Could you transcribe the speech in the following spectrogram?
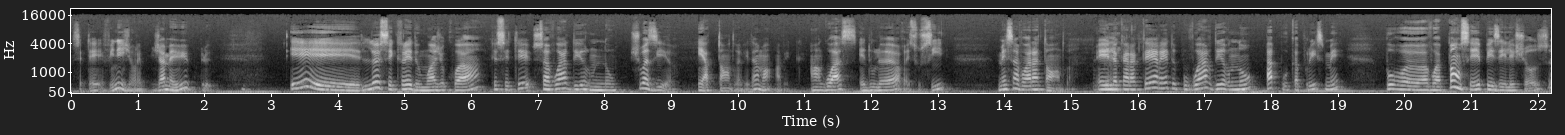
c'était fini. J'aurais jamais eu plus. Et le secret de moi, je crois, que c'était savoir dire non, choisir et attendre, évidemment, avec angoisse et douleur et soucis, mais savoir attendre. Et le caractère est de pouvoir dire non, pas pour caprice, mais pour euh, avoir pensé, peser les choses.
